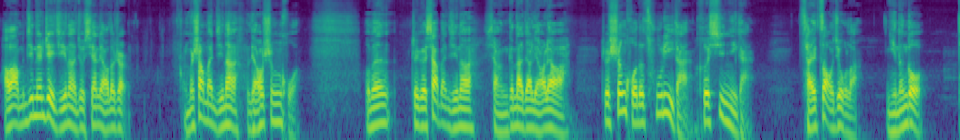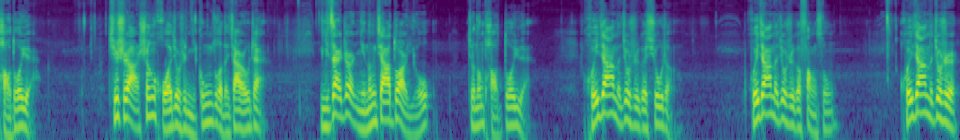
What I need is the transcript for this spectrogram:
好吧，我们今天这集呢就先聊到这儿。我们上半集呢聊生活，我们这个下半集呢想跟大家聊聊啊，这生活的粗粝感和细腻感，才造就了你能够跑多远。其实啊，生活就是你工作的加油站，你在这儿你能加多少油，就能跑多远。回家呢就是个休整，回家呢就是个放松，回家呢就是。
